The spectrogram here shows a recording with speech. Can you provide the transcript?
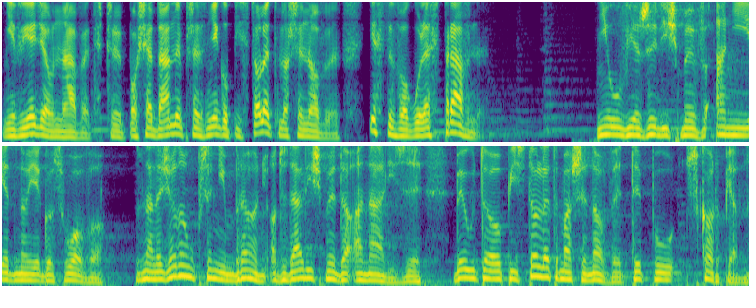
nie wiedział nawet, czy posiadany przez niego pistolet maszynowy jest w ogóle sprawny. Nie uwierzyliśmy w ani jedno jego słowo. Znalezioną przy nim broń oddaliśmy do analizy. Był to pistolet maszynowy typu Skorpion.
